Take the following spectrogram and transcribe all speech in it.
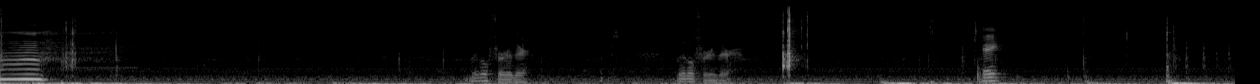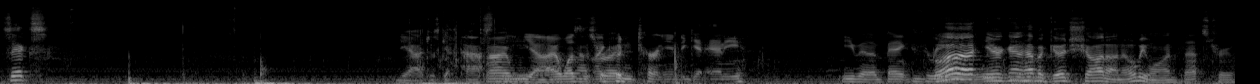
Hmm. Little further. Oops. Little further. Okay. Six. Yeah, just get past. I, the, yeah, I uh, wasn't. I asteroid. couldn't turn in to get any. Even a bank three. But you're gonna have a good shot on Obi Wan. That's true.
